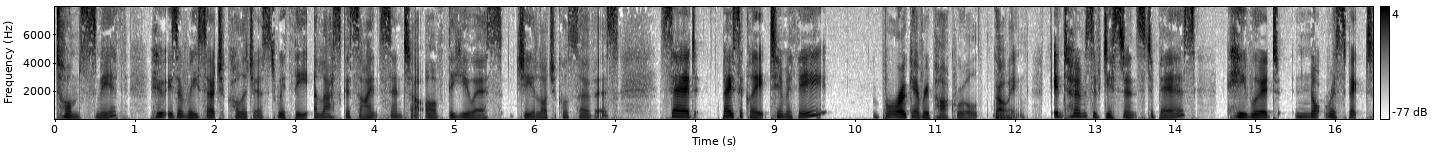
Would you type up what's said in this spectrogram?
Tom Smith, who is a research ecologist with the Alaska Science Center of the US Geological Service, said basically Timothy broke every park rule mm. going. In terms of distance to bears, he would not respect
